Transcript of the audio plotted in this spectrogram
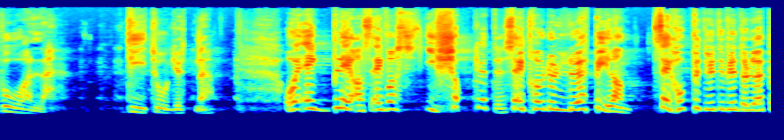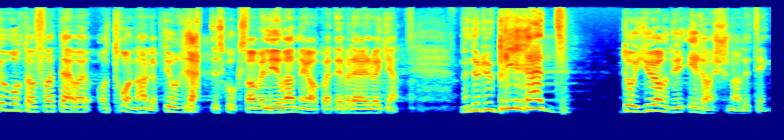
bålet de to guttene. Og Jeg ble, altså, jeg var i sjokk, vet du, så jeg prøvde å løpe i land. Så jeg hoppet ut og begynte å løpe bortover. Og, og Trond han løpte jo rett til skogs. var vel livredd meg akkurat det, det ikke. Men når du blir redd, da gjør du irrasjonale ting.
